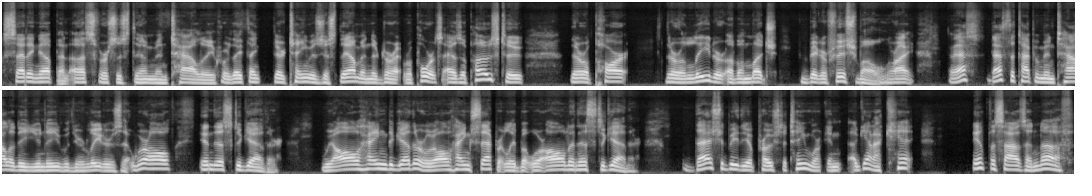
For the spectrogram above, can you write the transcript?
setting up an us versus them mentality where they think their team is just them and their direct reports, as opposed to they're a part, they're a leader of a much bigger fishbowl, right? And that's that's the type of mentality you need with your leaders that we're all in this together. We all hang together, we all hang separately, but we're all in this together. That should be the approach to teamwork. And again, I can't emphasize enough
